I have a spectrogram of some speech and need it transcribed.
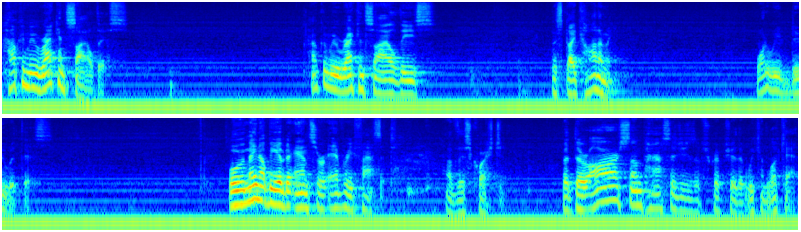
how can we reconcile this? How can we reconcile these, this dichotomy? What do we do with this? Well, we may not be able to answer every facet of this question, but there are some passages of Scripture that we can look at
